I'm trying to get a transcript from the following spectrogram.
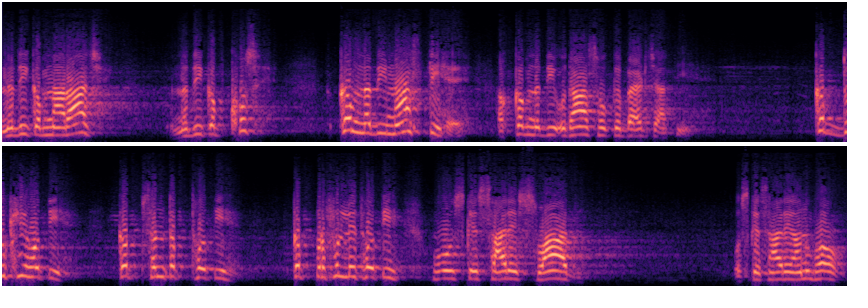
नदी कब नाराज़ है, नदी कब खुश है, कब नदी नाचती है और कब नदी उदास होकर बैठ जाती है। कब दुखी होती है, कब संतप्त होती है, कब प्रफुल्लित होती है, वो उसके सारे स्वाद उसके सारे अनुभव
